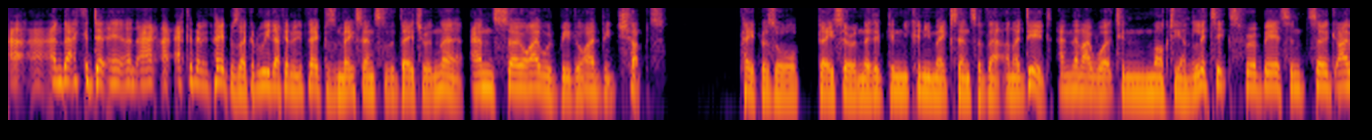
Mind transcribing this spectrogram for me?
and, academic and academic papers. I could read academic papers and make sense of the data in there. And so I would be I'd be chucked papers or data, and they said, "Can you can you make sense of that?" And I did. And then I worked in marketing analytics for a bit, and so I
